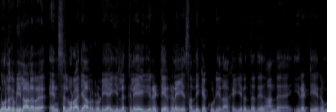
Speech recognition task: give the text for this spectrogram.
நூலகவியலாளர் என் செல்வராஜா அவர்களுடைய இல்லத்திலே இரட்டியர்களை சந்திக்கக்கூடியதாக இருந்தது. அந்த இரட்டியரும்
